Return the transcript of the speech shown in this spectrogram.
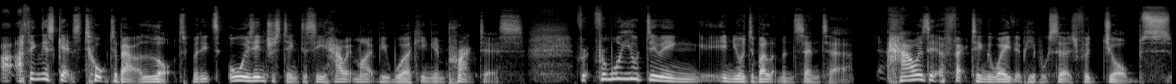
I think this gets talked about a lot, but it's always interesting to see how it might be working in practice. From what you're doing in your development centre, how is it affecting the way that people search for jobs?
